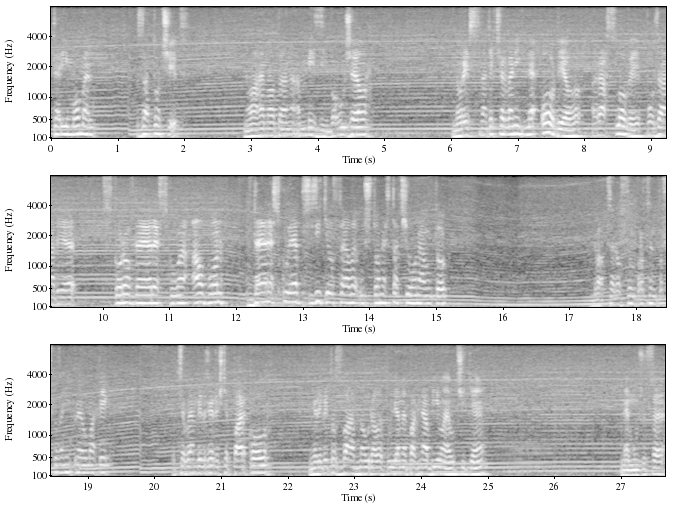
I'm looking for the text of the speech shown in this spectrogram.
který moment zatočit. No a Hamilton mizí, bohužel. Norris na těch červených neodjel Raslovi, pořád je skoro v drs a Albon v drs je, přiřítil se, ale už to nestačilo na útok. 28% poškození pneumatik. Potřebujeme vydržet ještě pár kol. Měli by to zvládnout, ale půjdeme pak na bílé určitě. Nemůžu se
